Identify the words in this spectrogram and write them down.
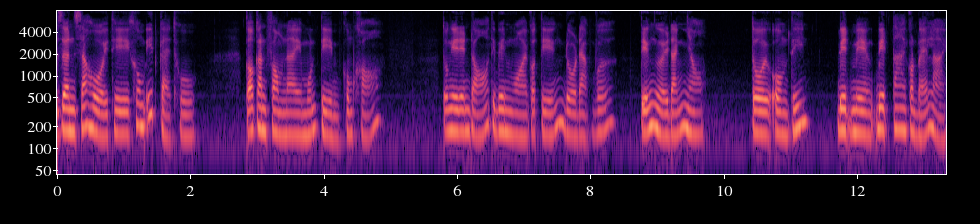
Dân xã hội thì không ít kẻ thù. Có căn phòng này muốn tìm cũng khó. Tôi nghĩ đến đó thì bên ngoài có tiếng đồ đạc vỡ Tiếng người đánh nhau. Tôi ôm tít Bịt miệng, bịt tai con bé lại.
